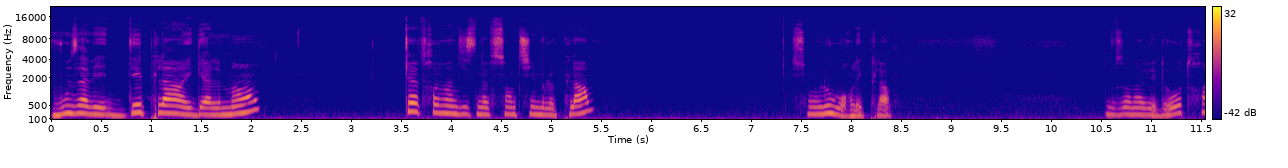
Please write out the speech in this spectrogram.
Vous avez des plats également. 99 centimes le plat. Ils sont lourds les plats. Vous en avez d'autres.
